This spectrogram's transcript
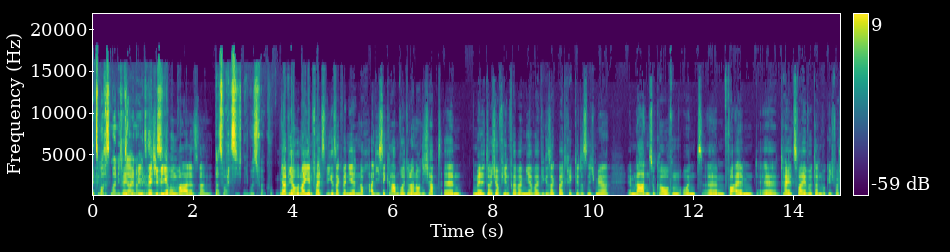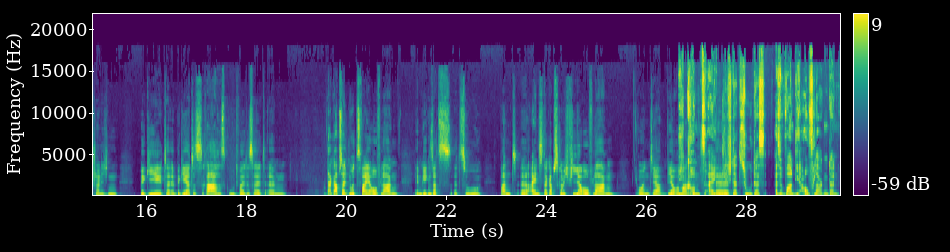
Jetzt mach's mal nicht Welche, kleiner. es welche. Währung war das dann? Das weiß ich nicht, muss ich mal gucken. Ja, wie auch immer. Jedenfalls, wie gesagt, wenn ihr noch Alisik haben wollt oder noch nicht habt, ähm, meldet euch auf jeden Fall bei mir, weil wie gesagt, bald kriegt ihr das nicht mehr im Laden zu kaufen und ähm, vor allem äh, Teil 2 wird dann wirklich wahrscheinlich ein begehrt, begehrtes, rares Gut, weil das halt, ähm, da gab es halt nur zwei Auflagen im Gegensatz äh, zu Band äh, 1, da gab es, glaube ich, vier Auflagen und ja, wie auch Wie immer. kommt's eigentlich äh, dazu, dass, also waren die Auflagen dann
